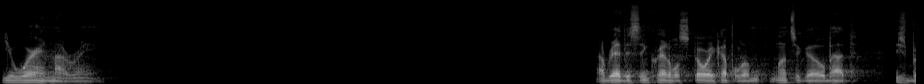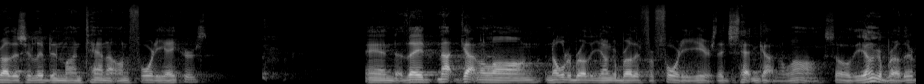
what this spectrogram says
You're wearing my ring. I read this incredible story a couple of months ago about these brothers who lived in Montana on 40 acres. And they'd not gotten along, an older brother, younger brother, for 40 years. They just hadn't gotten along. So the younger brother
